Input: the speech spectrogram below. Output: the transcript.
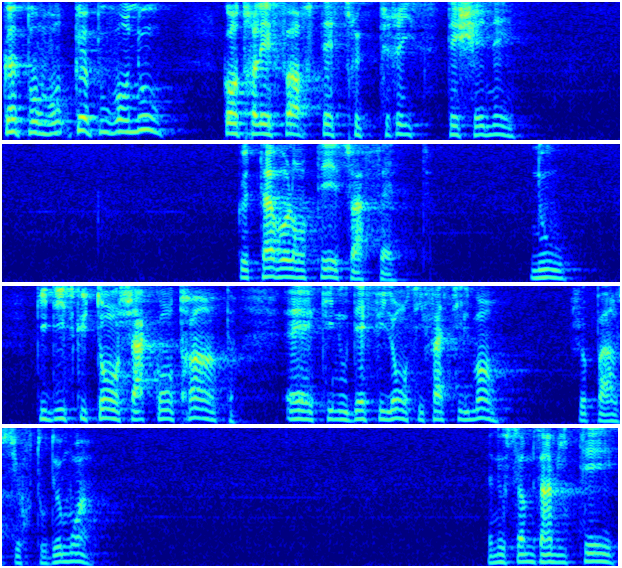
Que, pouvons-nous contre les forces destructrices déchaînées? Que ta volonté soit faite. Nous qui discutons chaque contrainte et qui nous défilons si facilement, je parle surtout de moi. Nous sommes invités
